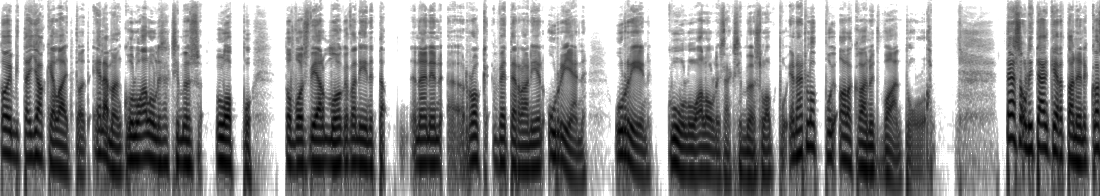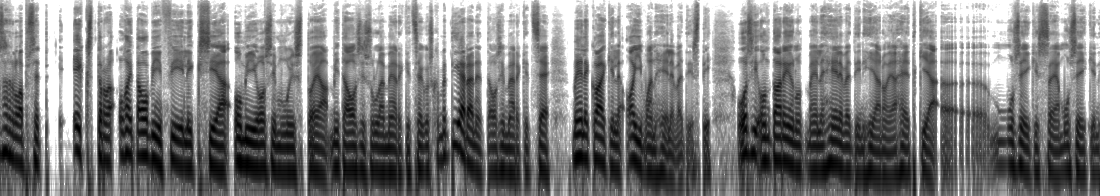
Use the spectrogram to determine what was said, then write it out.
toimittaja Jake laittoi, että elämään kuuluu alulliseksi myös loppu. Tuon voisi vielä muokata niin, että näiden rock-veteraanien urien, uriin kuuluu alun lisäksi myös loppu. Ja näitä loppui alkaa nyt vaan tulla. Tässä oli tämänkertainen Kasarilapset Extra. Laita omiin fiiliksiä, omiin osimuistoja, mitä Osi sulle merkitsee, koska mä tiedän, että Osi merkitsee meille kaikille aivan helvetisti. Osi on tarjonnut meille helvetin hienoja hetkiä äh, musiikissa ja musiikin,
